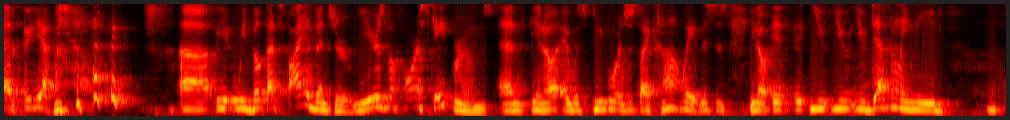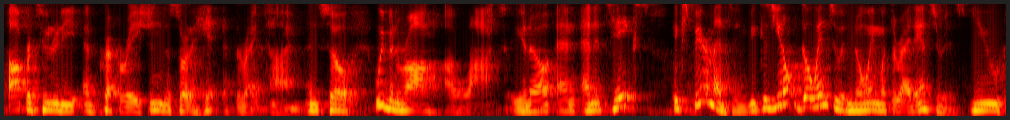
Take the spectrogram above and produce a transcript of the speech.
and- yeah. uh, we- we built that spy adventure years before escape rooms, and you know, it was people were just like, "Huh, wait, this is you know, it, it- you you you definitely need opportunity and preparation to sort of hit at the right time." And so we've been wrong a lot, you know, and and it takes experimenting because you don't go into it knowing what the right answer is. You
